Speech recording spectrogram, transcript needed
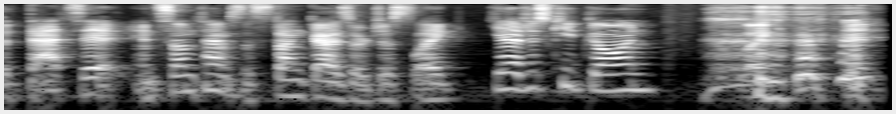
but that's it. And sometimes the stunt guys are just like, yeah, just keep going. Like it,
